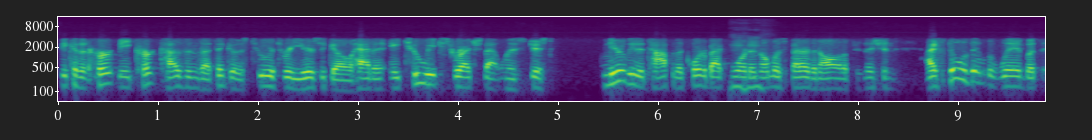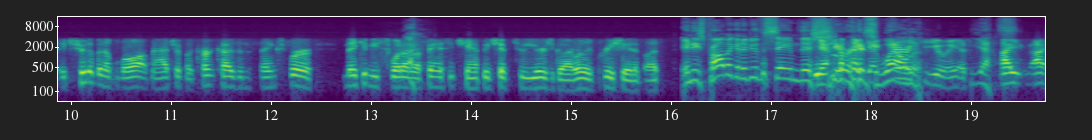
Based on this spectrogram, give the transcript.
because it hurt me. Kirk Cousins, I think it was two or three years ago, had a, a two week stretch that was just nearly the top of the quarterback board and mm-hmm. almost better than all of the positions. I still was able to win, but it should have been a blowout matchup. But Kirk Cousins, thanks for making me sweat on a fantasy championship two years ago. I really appreciate it, bud. And he's probably going to do the same this year I, as I well. guarantee you, yes. Yes. I, I,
